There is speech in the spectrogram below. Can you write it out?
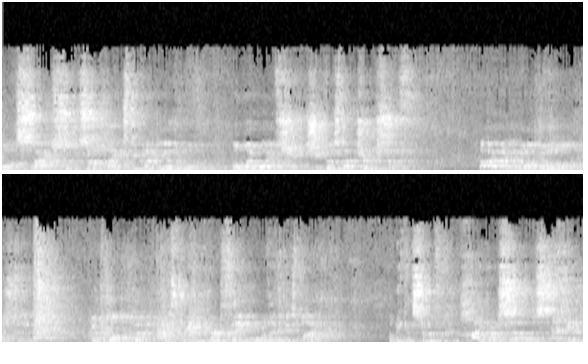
one spouse that sort of hides behind the other one. Oh, my wife, she, she does that church stuff. I, I you know, I'll go along just to go along, but it's really her thing more than it is. And we can sort of hide ourselves in a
